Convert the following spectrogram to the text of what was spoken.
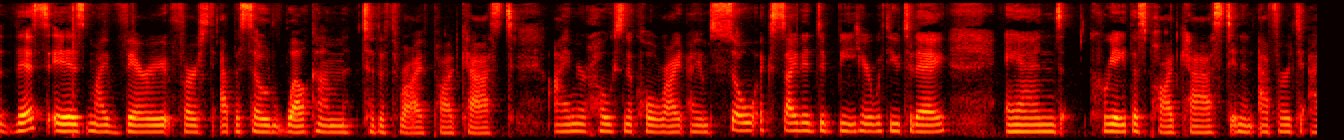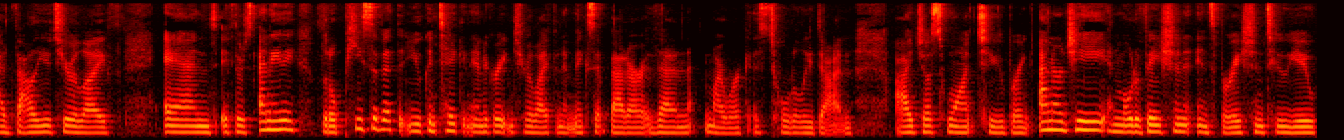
This is my very first episode. Welcome to the Thrive Podcast. I'm your host, Nicole Wright. I am so excited to be here with you today and create this podcast in an effort to add value to your life and if there's any little piece of it that you can take and integrate into your life and it makes it better, then my work is totally done. I just want to bring energy and motivation and inspiration to you.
